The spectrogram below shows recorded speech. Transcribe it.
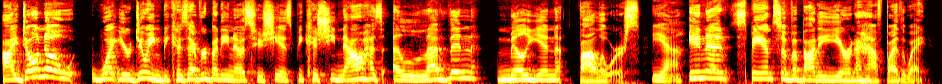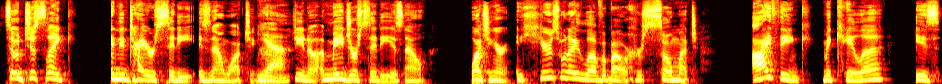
I don't know what you're doing because everybody knows who she is because she now has 11 million followers Yeah. in a span of about a year and a half by the way. So just like an entire city is now watching her. Yeah. You know, a major city is now watching her. And here's what I love about her so much. I think Mikayla is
